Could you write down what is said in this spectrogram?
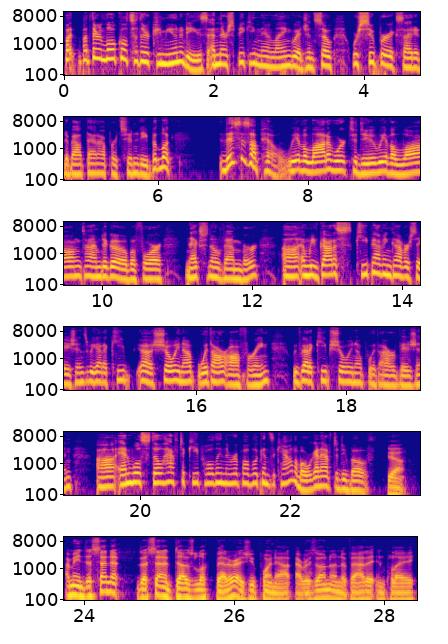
But but they're local to their communities and they're speaking their language, and so we're super excited about that opportunity. But look, this is uphill. We have a lot of work to do. We have a long time to go before next November, uh, and we've got to keep having conversations. We got to keep uh, showing up with our offering. We've got to keep showing up with our vision, uh, and we'll still have to keep holding the Republicans accountable. We're going to have to do both. Yeah, I mean the Senate. The Senate does look better, as you point out. Arizona, Nevada in play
